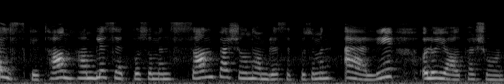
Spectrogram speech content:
elsket han. Han ble sett på som en sann person. Han ble sett på som en ærlig og lojal person.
